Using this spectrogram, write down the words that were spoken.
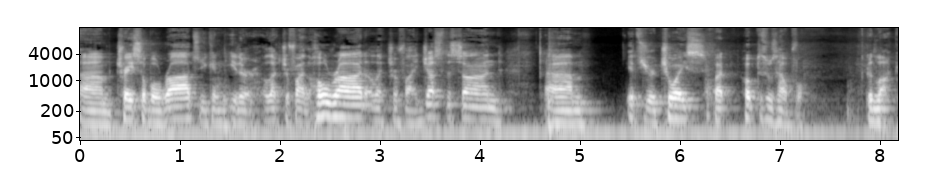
um, traceable rod. So you can either electrify the whole rod, electrify just the sonde. Um, it's your choice, but hope this was helpful. Good luck.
